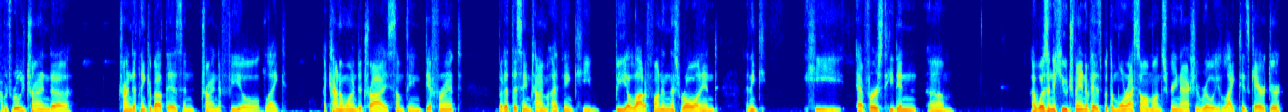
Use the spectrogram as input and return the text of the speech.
I was really trying to trying to think about this and trying to feel like I kind of wanted to try something different, but at the same time, I think he'd be a lot of fun in this role, and I think he at first he didn't. Um I wasn't a huge fan of his, but the more I saw him on screen, I actually really liked his character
